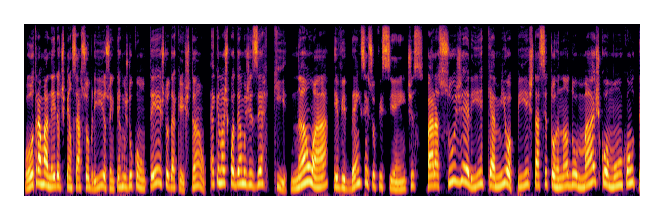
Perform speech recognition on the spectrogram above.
Outra maneira de pensar sobre isso, em termos do contexto da questão, é que nós podemos dizer que não há evidências suficientes para sugerir que a miopia está se tornando mais comum com o tempo.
